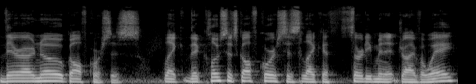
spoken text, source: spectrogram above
there are no golf courses. Like the closest golf course is like a thirty minute drive away,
